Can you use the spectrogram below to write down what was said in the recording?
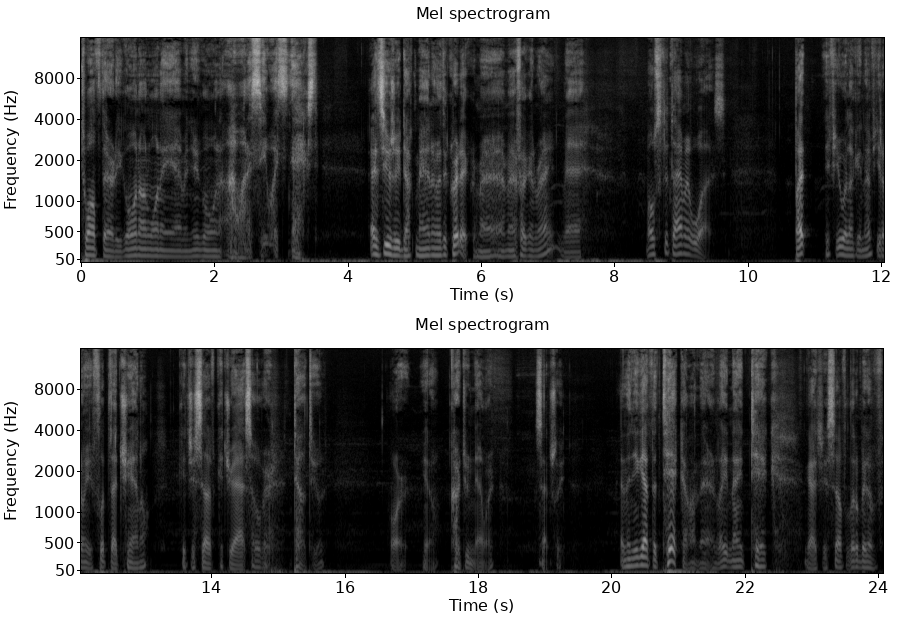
12.30, going on 1 a.m., and you're going, I want to see what's next. And it's usually Duckman or The Critic. Am I, am I fucking right? Meh. Most of the time it was. But if you were lucky enough, you know, you flip that channel, get yourself, get your ass over Teletoon or, you know, Cartoon Network, essentially. And then you got the Tick on there, late night Tick. You got yourself a little bit of,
